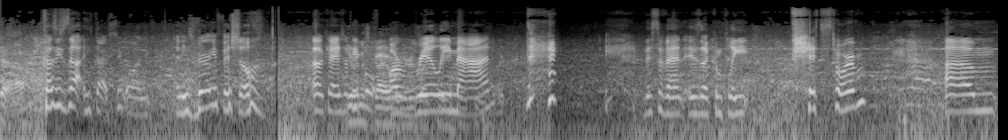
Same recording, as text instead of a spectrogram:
yeah. Cause he's got he's got a suit on and he's very official. Okay, so this people are is like really mad. this event is a complete shitstorm. Um,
